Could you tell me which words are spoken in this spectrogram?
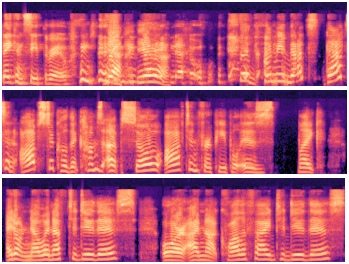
they can see through. Yeah yeah. no i mean that's that's an obstacle that comes up so often for people is like i don't know enough to do this or i'm not qualified to do this.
